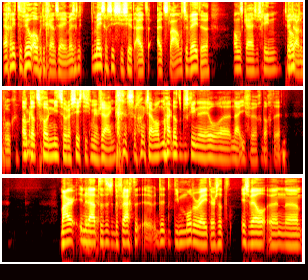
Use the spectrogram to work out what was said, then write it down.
En gaan niet te veel over die grens heen. Mensen niet de meest racistische shit uit, uitslaan. Want ze weten, anders krijgen ze misschien Twitter Ook- aan de broek. Ook dat ze gewoon niet zo racistisch meer zijn. zo langzamerhand. Maar dat is misschien een heel eh, naïeve gedachte. Maar inderdaad, dat is de vraag. eh, De, die moderators, dat is wel een. eh,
